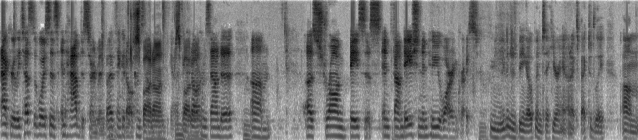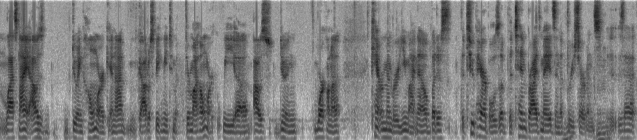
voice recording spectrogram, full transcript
accurately test the voices and have discernment. But I think it all comes Spot down on. To, yeah, Spot it all on. comes down to um, a strong basis and foundation in who you are in Christ. I mean, even just being open to hearing it unexpectedly. Um, last night I was doing homework, and I God was speaking to me through my homework. We uh, I was doing work on a can't remember. You might know, but it was the two parables of the ten bridesmaids and the three servants. Is that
